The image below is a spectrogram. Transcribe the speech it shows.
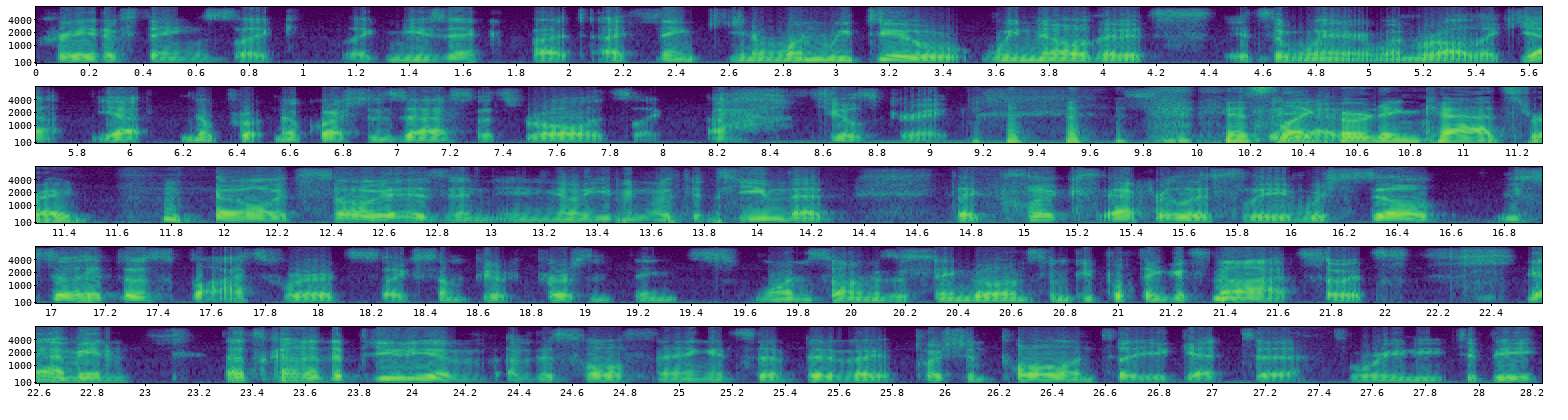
creative things like like music. But I think you know when we do, we know that it's it's a winner. When we're all like, yeah, yeah, no pro- no questions asked, let's roll. It's like ah, feels great. It's like Yeah. herding cats, right? Oh, it so is, and, and you know, even with a team that that clicks effortlessly, we're still we still hit those spots where it's like some person thinks one song is a single and some people think it's not. So it's yeah, I mean, that's kind of the beauty of, of this whole thing. It's a bit of a push and pull until you get to, to where you need to be.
